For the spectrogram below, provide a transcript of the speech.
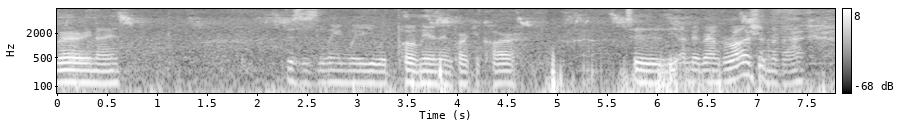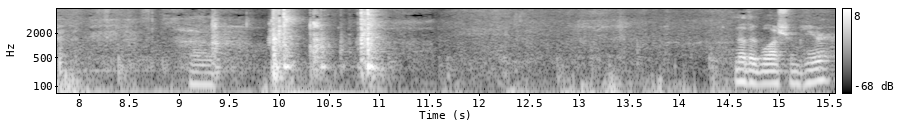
Very nice. This is the lane where you would pull in and park your car to the underground garage in the back. Um, another washroom here.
